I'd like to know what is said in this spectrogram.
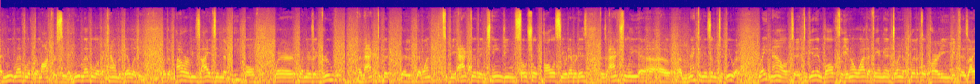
a new level of democracy, a new level of accountability, where the power resides in the people, where when there's a group, an activist that, that want to be active in changing social policy, whatever it is, there's actually a, a, a mechanism to do it. Right now, to, to get involved, you know what, I think I'm going to join a political party because I,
